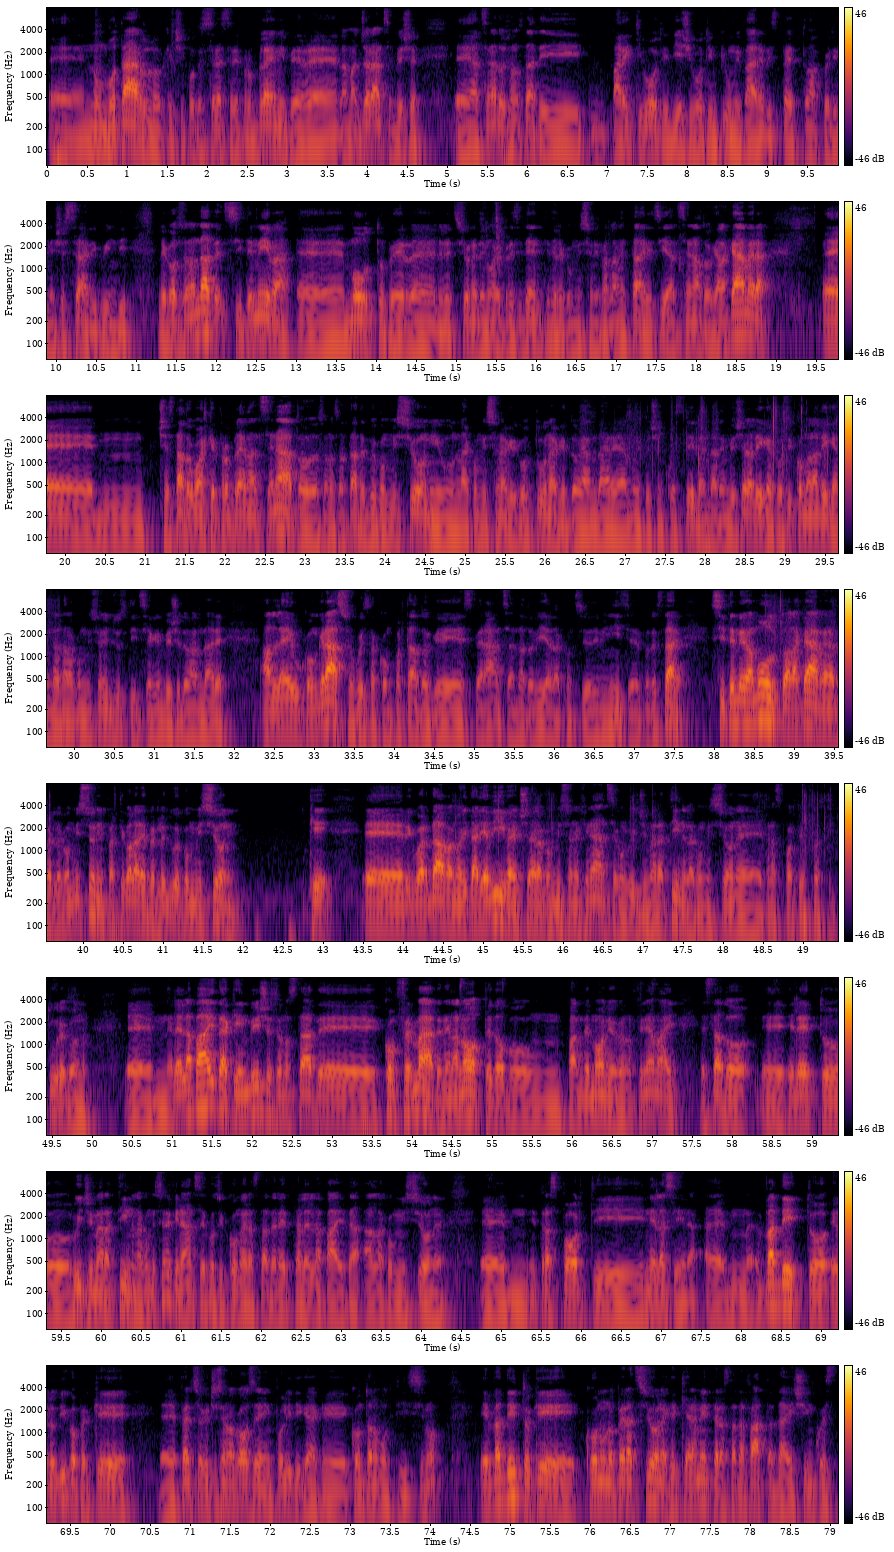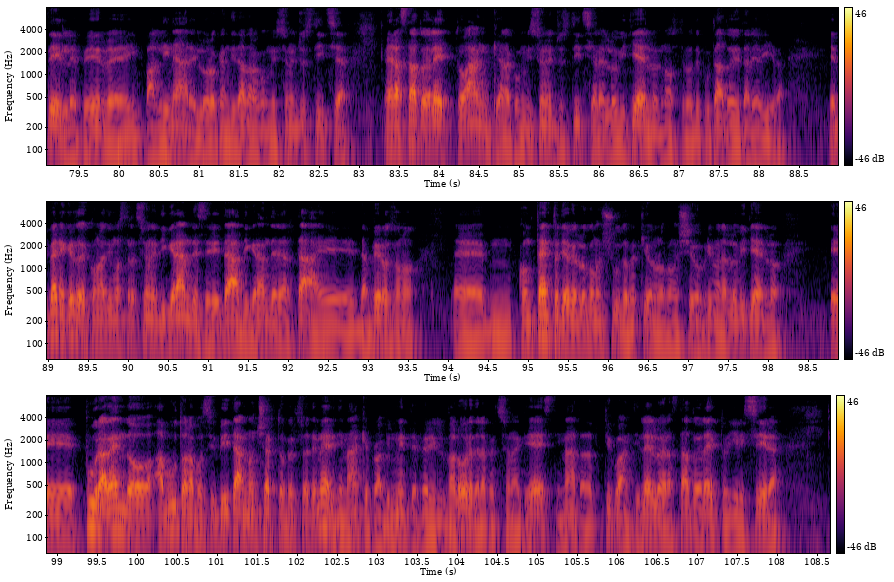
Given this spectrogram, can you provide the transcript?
eh, non votarlo che ci potessero essere problemi per eh, la maggioranza, invece eh, al Senato ci sono stati parecchi voti, 10 voti in più mi pare rispetto a quelli necessari, quindi le cose sono andate. Si temeva eh, molto per eh, l'elezione dei nuovi presidenti delle commissioni parlamentari sia al Senato che alla Camera. Eh, c'è stato qualche problema al Senato, sono saltate due commissioni, la commissione agricoltura che doveva andare al Movimento 5 Stelle è andata invece alla Lega, così come la Lega è andata alla commissione giustizia che invece doveva andare all'EU con Grasso, questo ha comportato che Speranza è andato via dal Consiglio dei Ministri per protestare. Si temeva molto alla Camera per le commissioni, in particolare per le due commissioni che eh, riguardavano Italia Viva, e cioè la Commissione Finanze con Luigi Marattini, la Commissione Trasporti e Infrastrutture con ehm, Lella Paita, che invece sono state confermate nella notte dopo un pandemonio che non finiva mai è stato eh, eletto Luigi Marattini alla Commissione Finanze, così come era stata eletta Lella Paita alla Commissione eh, Trasporti nella sera. Eh, va detto, e lo dico perché eh, penso che ci siano cose in politica che contano moltissimo, e va detto che con un'operazione che chiaramente era stata fatta dai 5 Stelle per eh, impallinare il loro candidato alla Commissione Giustizia, era stato eletto anche alla Commissione Giustizia Nello Vitiello, il nostro deputato di Italia Viva. Ebbene, credo che con una dimostrazione di grande serietà, di grande realtà e davvero sono eh, contento di averlo conosciuto perché io non lo conoscevo prima Nello Vitiello, e pur avendo avuto la possibilità, non certo per suoi demeriti, ma anche probabilmente per il valore della persona che è, stimata da tutti quanti, Lello era stato eletto ieri sera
